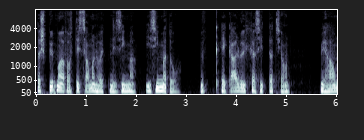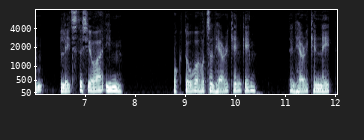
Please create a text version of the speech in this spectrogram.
da spürt man einfach, das Zusammenhalten ist immer, ist immer da. Egal welcher Situation. Wir haben letztes Jahr im Oktober hat es einen Hurricane gegeben, den Hurricane Nate,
